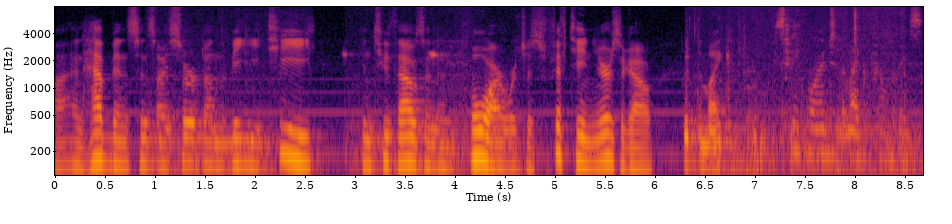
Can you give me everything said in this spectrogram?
uh, and have been since I served on the BET in 2004, which is 15 years ago. Put the mic. Speak more into the microphone, please.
